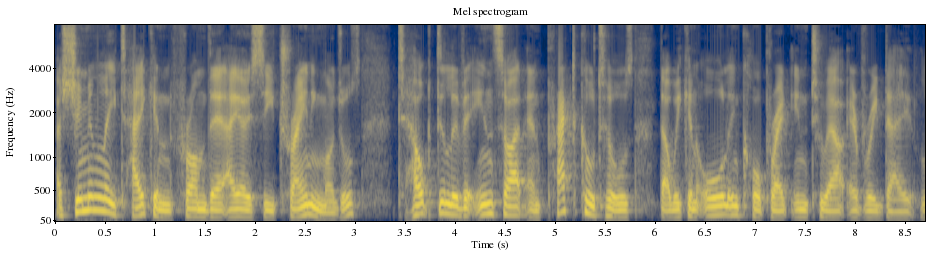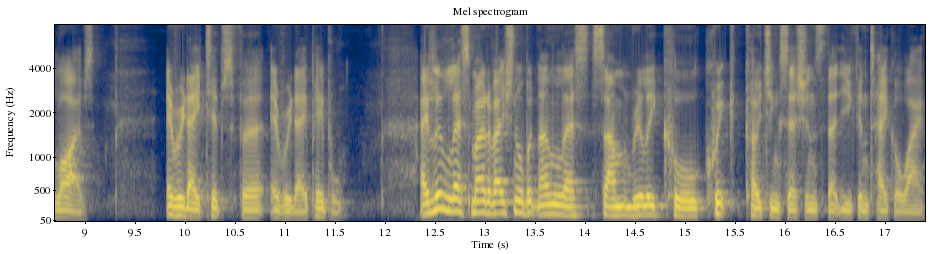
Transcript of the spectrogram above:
assumingly taken from their AOC training modules to help deliver insight and practical tools that we can all incorporate into our everyday lives. Everyday tips for everyday people. A little less motivational, but nonetheless, some really cool, quick coaching sessions that you can take away.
